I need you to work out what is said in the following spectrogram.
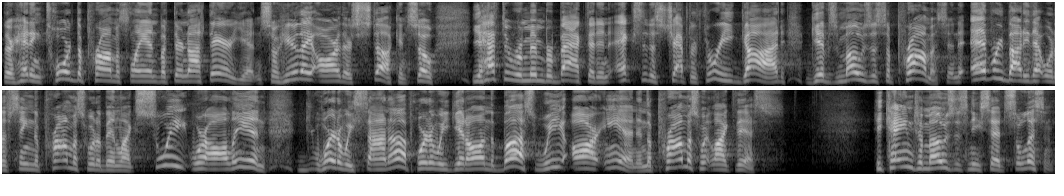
they're heading toward the promised land, but they're not there yet. And so here they are, they're stuck. And so you have to remember back that in Exodus chapter 3, God gives Moses a promise. And every everybody that would have seen the promise would have been like, sweet, we're all in. Where do we sign up? Where do we get on the bus? We are in. And the promise went like this. He came to Moses and he said, So listen,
